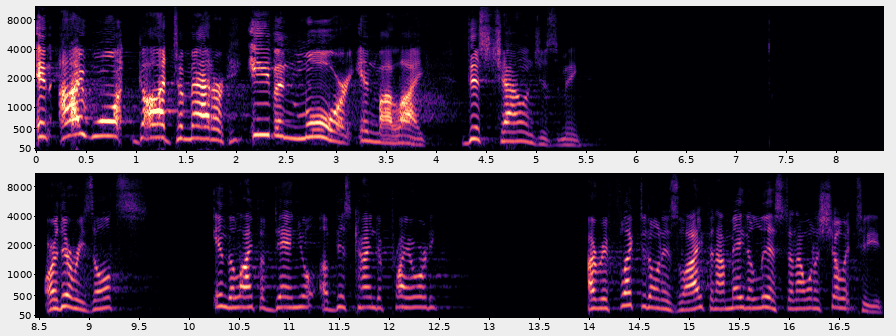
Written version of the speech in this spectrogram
And I want God to matter even more in my life. This challenges me. Are there results in the life of Daniel of this kind of priority? I reflected on his life and I made a list and I want to show it to you.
